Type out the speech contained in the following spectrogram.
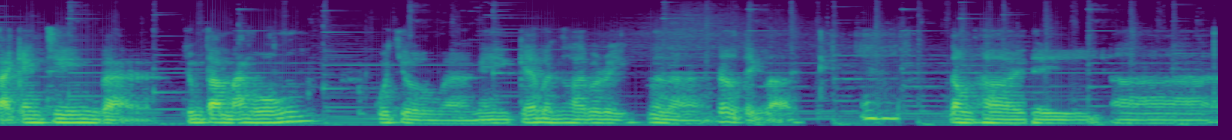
tại canteen và trung tâm ăn uống của trường và ngay kế bên library nên là rất là tiện lợi. Ừ. đồng thời thì uh,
